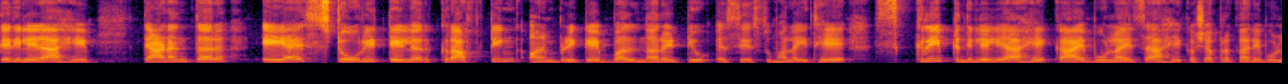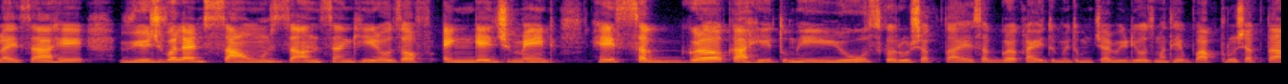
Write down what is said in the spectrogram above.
ते दिलेलं आहे. त्यानंतर A I story teller crafting unbreakable narratives essays तुम्हाला इथे स्क्रिप्ट दिलेली आहे काय बोलायचं आहे कशा प्रकारे बोलायचं आहे visual and sounds the unsung heroes of engagement हे सगळं काही तुम्ही यूज करू शकता हे सगळं काही तुम्ही तुमच्या व्हिडिओजमध्ये वापरू शकता.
